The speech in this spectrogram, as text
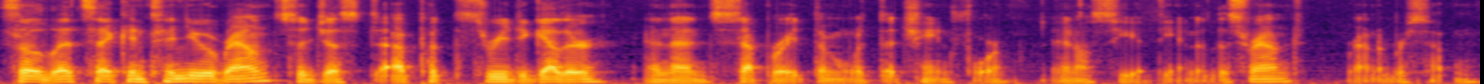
So let's uh, continue around. So just uh, put the three together and then separate them with the chain four and I'll see you at the end of this round, round number seven.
